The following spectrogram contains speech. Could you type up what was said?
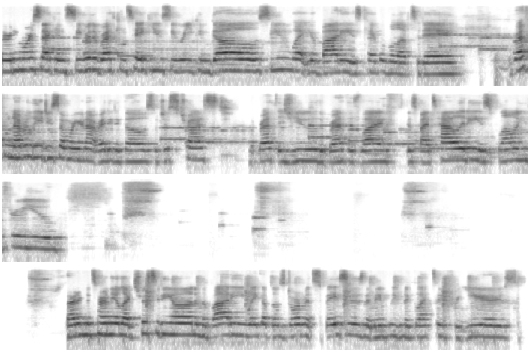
30 more seconds. See where the breath can take you, see where you can go, see what your body is capable of today. The breath will never lead you somewhere you're not ready to go. So just trust the breath is you, the breath is life. This vitality is flowing through you. Starting to turn the electricity on in the body, wake up those dormant spaces that maybe we've neglected for years.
